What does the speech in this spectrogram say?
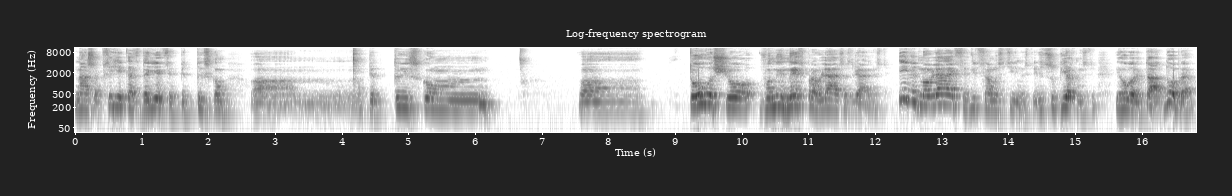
наша психіка здається під тиском, під тиском того, що вони не справляються з реальністю. І відмовляється від самостійності, від суб'єктності. І говорить, так, добре,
